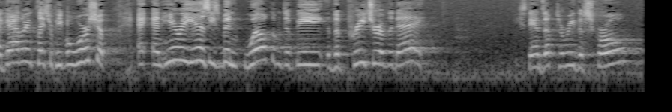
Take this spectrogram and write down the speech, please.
a gathering place where people worship. And, here he is. He's been welcomed to be the preacher of the day. He stands up to read the scroll,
